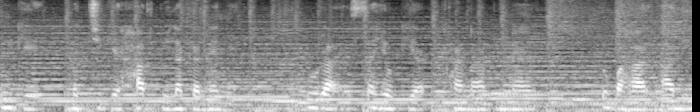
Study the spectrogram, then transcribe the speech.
उनके बच्ची के हाथ पीला करने में पूरा सहयोग किया। खाना पीना, उपहार आदि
